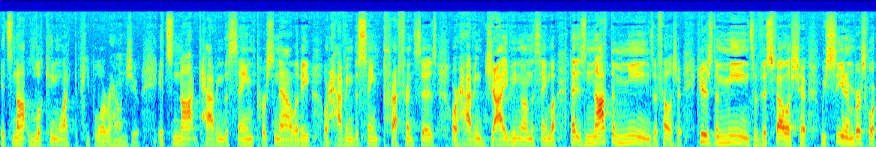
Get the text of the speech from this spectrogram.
It's not looking like the people around you. It's not having the same personality or having the same preferences or having jiving on the same level. That is not the means of fellowship. Here's the means of this fellowship. We see it in verse 4.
